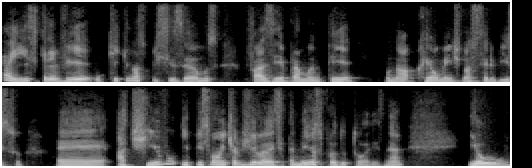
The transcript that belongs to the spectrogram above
aí escrever o que, que nós precisamos fazer para manter o, realmente nosso serviço é, ativo e principalmente a vigilância, também os produtores, né? E eu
